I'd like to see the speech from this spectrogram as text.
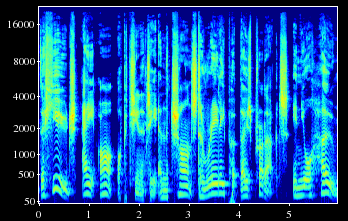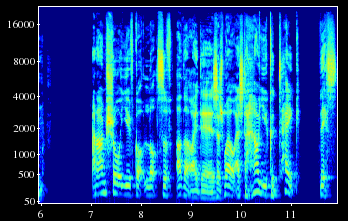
the huge AR opportunity and the chance to really put those products in your home. And I'm sure you've got lots of other ideas as well as to how you could take this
